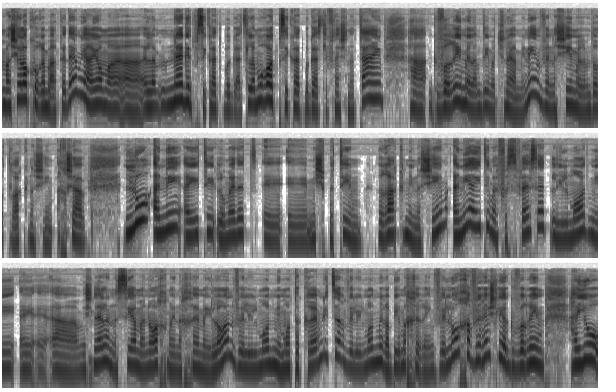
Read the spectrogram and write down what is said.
מה שלא קורה באקדמיה, היום נגד פסיקת בג"ץ. למרות פסיקת בג"ץ לפני שנתיים, הגברים מלמדים את שני המינים ונשים מלמדות רק נשים. עכשיו, לו אני הייתי לומדת אה, אה, משפטים רק מנשים, אני הייתי מפספסת ללמוד מהמשנה אה, לנשיא המנוח מנחם אילון וללמוד ממ... מוטה קרמניצר וללמוד מרבים אחרים. ולו החברים שלי הגברים היו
